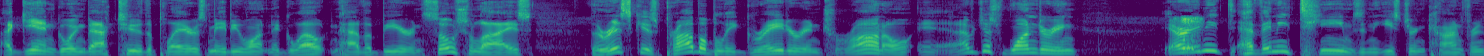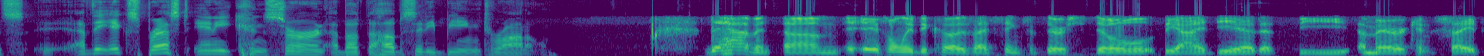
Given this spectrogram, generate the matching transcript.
again, going back to the players maybe wanting to go out and have a beer and socialize, the risk is probably greater in Toronto. And I'm just wondering. Are any have any teams in the Eastern Conference eh, have they expressed any concern about the hub city being Toronto? They haven't, um, if only because I think that there's still the idea that the American sites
